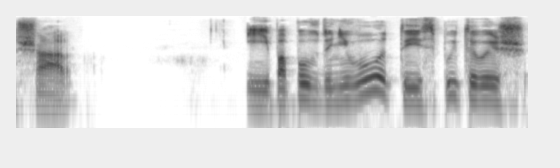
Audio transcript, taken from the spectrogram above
шар. И по поводу него ты испытываешь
